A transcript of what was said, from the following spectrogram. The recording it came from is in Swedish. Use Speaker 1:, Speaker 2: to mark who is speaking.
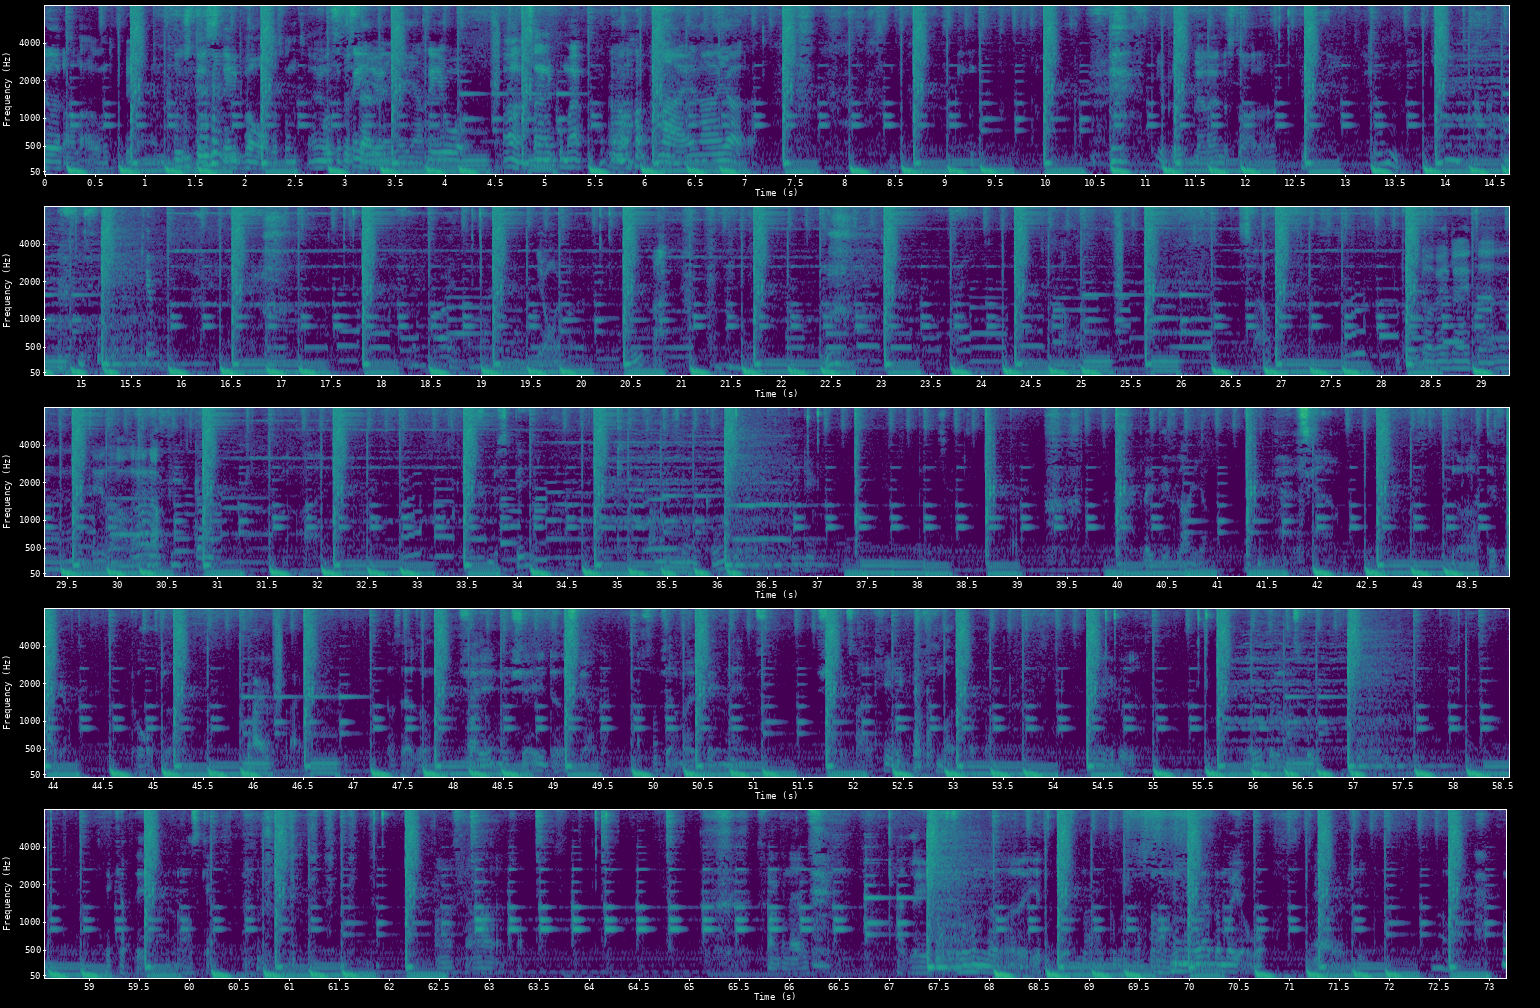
Speaker 1: dödar eller något fint. Fosterstrid var och sånt. Han gjorde tre, tre år. Ja, sen kom jag.
Speaker 2: Ja, nej, när han gör det.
